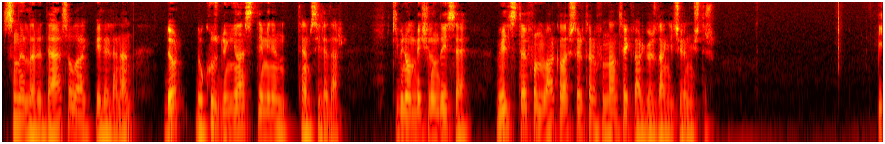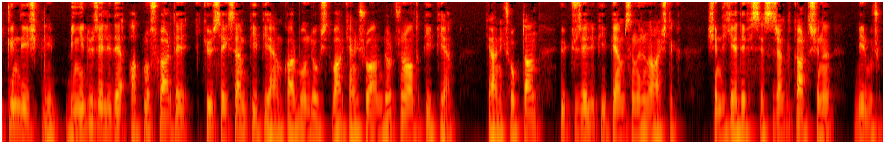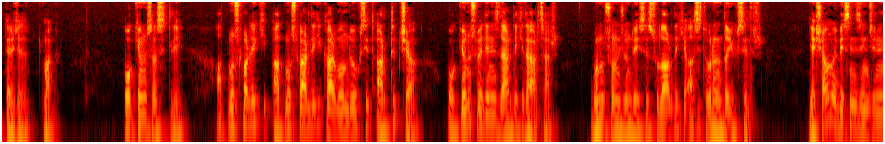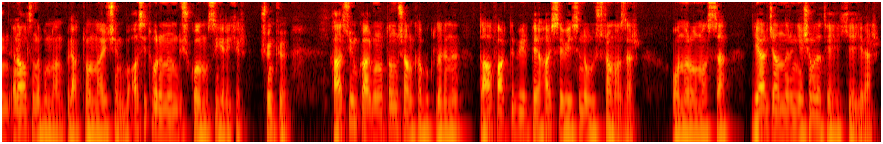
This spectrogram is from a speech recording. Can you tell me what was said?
sınırları değersel olarak belirlenen 4-9 dünya sisteminin temsil eder. 2015 yılında ise Will Stephen ve arkadaşları tarafından tekrar gözden geçirilmiştir. İklim değişikliği 1750'de atmosferde 280 ppm karbondioksit varken şu an 416 ppm. Yani çoktan 350 ppm sınırını aştık. Şimdiki hedef ise sıcaklık artışını 1,5 derecede tutmak. Okyanus asitliği Atmosferdeki, atmosferdeki karbondioksit arttıkça okyanus ve denizlerdeki de artar. Bunun sonucunda ise sulardaki asit oranı da yükselir. Yaşam ve besin zincirinin en altında bulunan planktonlar için bu asit oranının düşük olması gerekir. Çünkü kalsiyum karbonattan oluşan kabuklarını daha farklı bir pH seviyesinde oluşturamazlar. Onlar olmazsa diğer canlıların yaşamı da tehlikeye girer.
